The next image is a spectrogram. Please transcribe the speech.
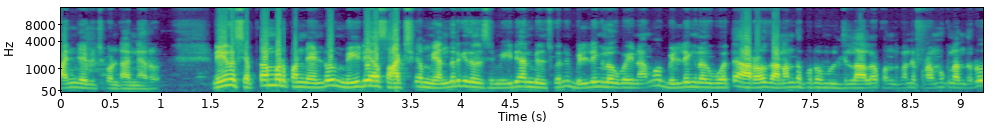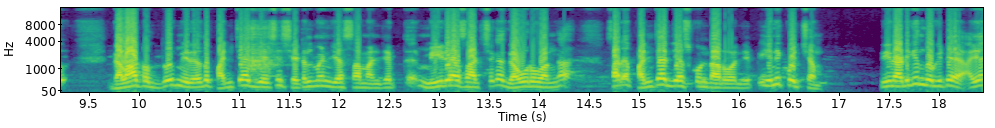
పని చేయించుకుంటా అన్నారు. నేను సెప్టెంబర్ పన్నెండు మీడియా సాక్షిగా మీ అందరికీ తెలిసి మీడియాని పిలుచుకొని బిల్డింగ్లోకి పోయినాము. బిల్డింగ్లోకి పోతే ఆ రోజు అనంతపురం జిల్లాలో కొంతమంది ప్రముఖులందరూ గలాటొద్దు మీరు ఏదో పంచాయత్ చేసి సెటిల్మెంట్ చేస్తామని చెప్తే మీడియా సాక్షిగా గౌరవంగా సరే పంచాయత్ చేసుకుంటారు అని చెప్పి వెనక్కి వచ్చాం నేను అడిగింది ఒకటే అయ్యా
